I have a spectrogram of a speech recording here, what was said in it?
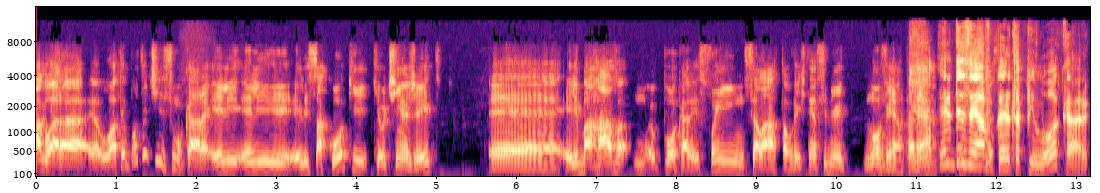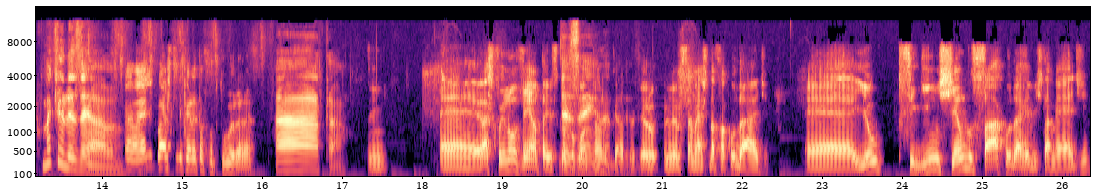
Agora, é, o Otto é importantíssimo, cara. Ele, ele, ele sacou que, que eu tinha jeito. É, ele barrava. Pô, cara, isso foi em, sei lá, talvez tenha sido em 90, né? Ele desenhava com caneta pilô, cara? Como é que ele desenhava? Ah, ele gosta de caneta futura, né? Ah, tá. Sim. É, eu acho que foi em 90 isso que Desenho, eu tô contando, né? que era o primeiro, primeiro semestre da faculdade. É, e eu segui enchendo o saco da revista Med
